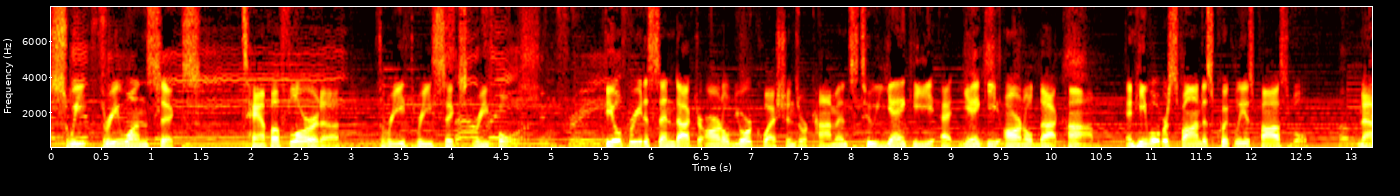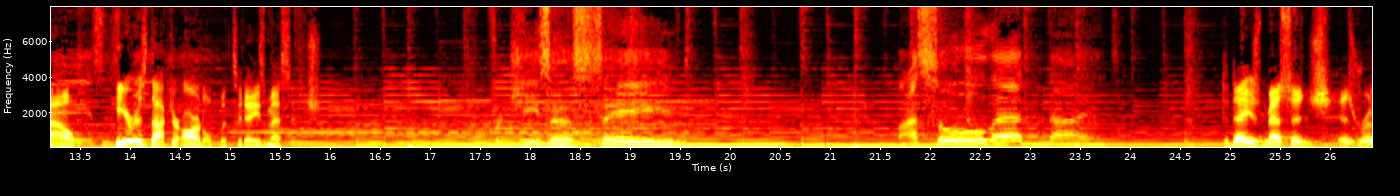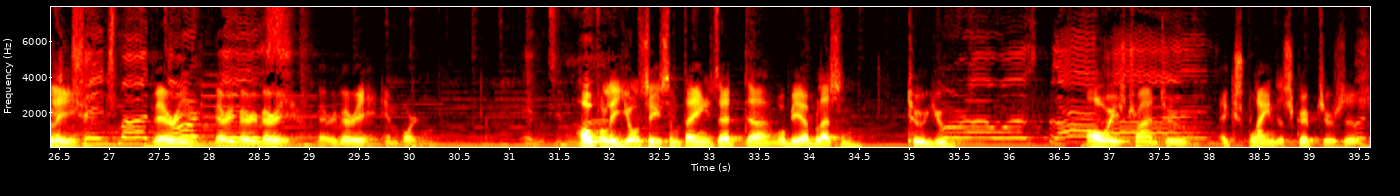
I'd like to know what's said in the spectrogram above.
Suite 316, Tampa, Florida 33634. Feel free to send Dr. Arnold your questions or comments to Yankee at yankeearnold.com, and he will respond as quickly as possible. Now, here is Dr. Arnold with today's message. For Jesus saved my soul that night. Today's message is really very, very, very, very, very, very important. Hopefully, you'll see some things that uh, will be a blessing to you. Always trying to explain the scriptures is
